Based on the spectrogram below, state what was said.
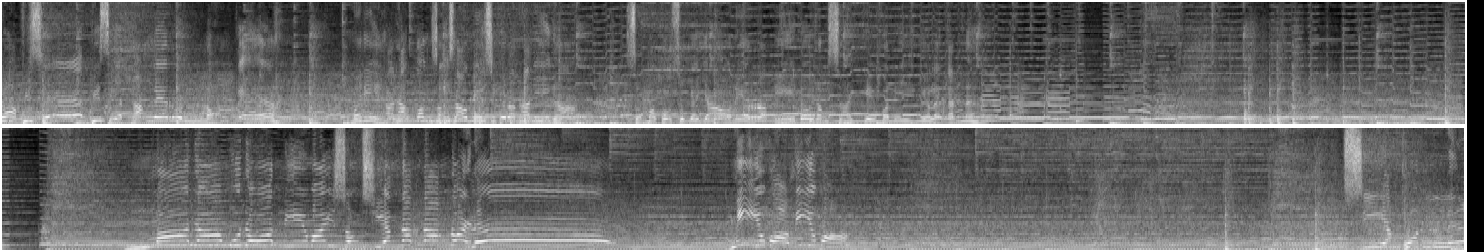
ว่าพิเศษพิเศษทั้งในรุ่นน้องแก่ เมื่อนี้ค่ะทางกล้องสองสาวมิวสิกอุดรธานีค่ะส่งมาคมสุขยาวในรอบนี้โดยน้องสายเกมวลีเกี่ยวอะไรกันนะมาดามุดอนมีไว้ส่งเสียงดังๆหน่อยเลยมีอยู่บ่ มีอยู่บ่เสียงคนเลือก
